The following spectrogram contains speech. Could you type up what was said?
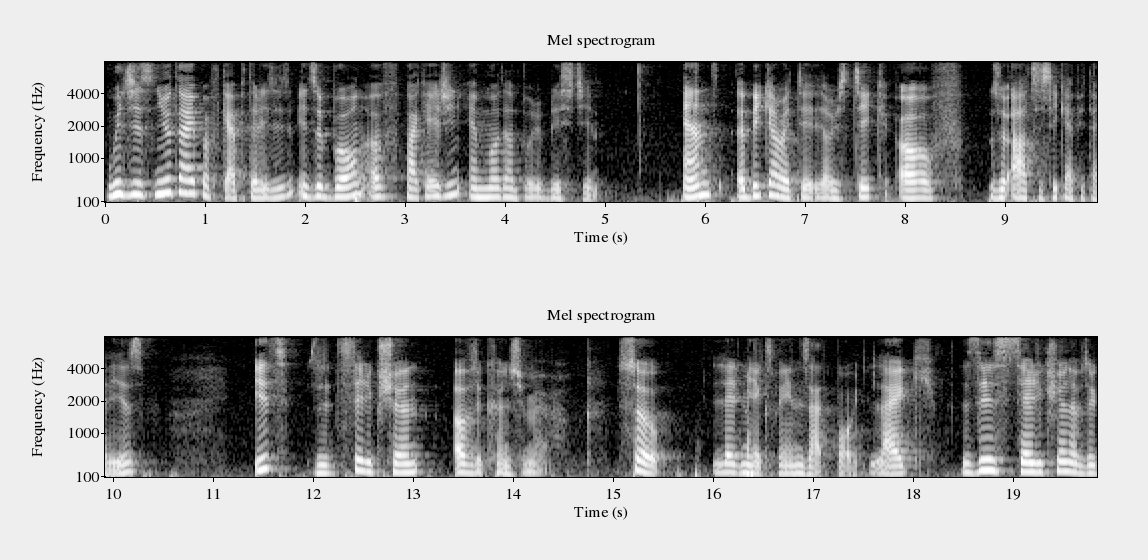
With this new type of capitalism, it's the born of packaging and modern publicity. And a big characteristic of the artistic capitalism is the seduction of the consumer. So, let me explain that point. Like, this seduction of the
